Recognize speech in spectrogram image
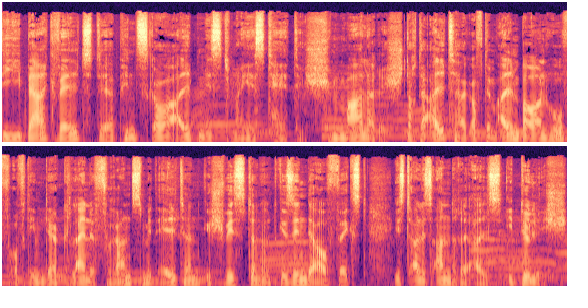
Die Bergwelt der Pinzgauer Alpen ist majestätisch, malerisch. Doch der Alltag auf dem Almbauernhof, auf dem der kleine Franz mit Eltern, Geschwistern und Gesinde aufwächst, ist alles andere als idyllisch.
